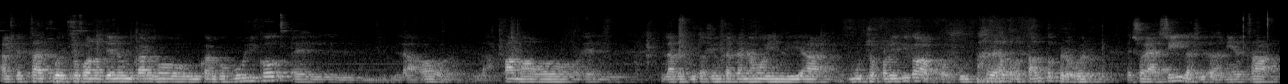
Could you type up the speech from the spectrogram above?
al que está expuesto cuando tiene un cargo, un cargo público, la, la fama o la reputación que tenemos hoy en día muchos políticos por culpa de otros tantos, pero bueno, eso es así, la ciudadanía está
